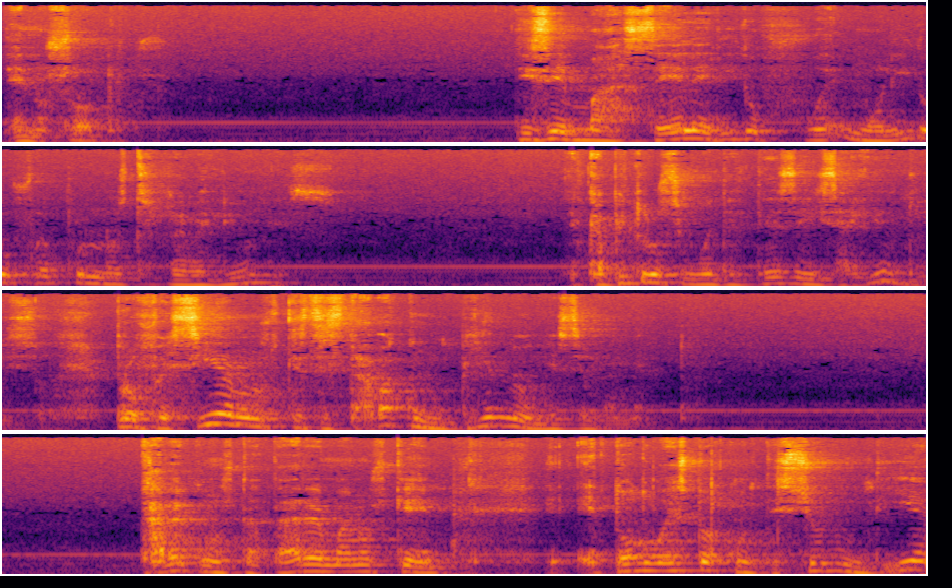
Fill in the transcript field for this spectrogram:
de nosotros. Dice, mas el herido fue, molido fue por nuestras rebeliones. El capítulo 53 de Isaías nos dice, profecía que se estaba cumpliendo en ese momento. Cabe constatar, hermanos, que eh, todo esto aconteció en un día,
